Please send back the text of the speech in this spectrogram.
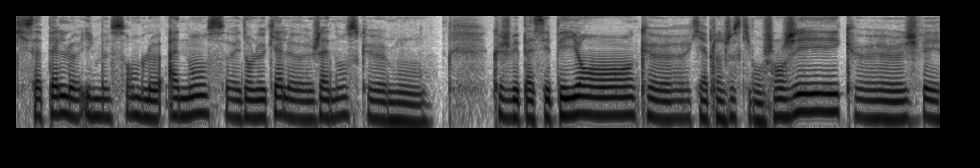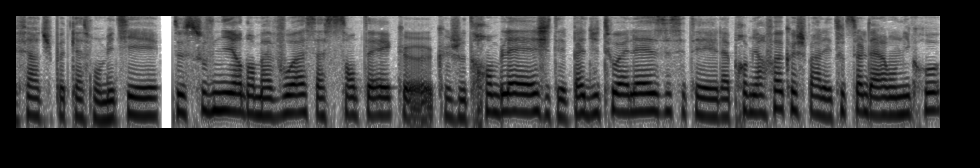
qui s'appelle, il me semble, annonce et dans lequel euh, j'annonce que que je vais passer payant, qu'il y a plein de choses qui vont changer, que je vais faire du podcast mon métier. De souvenirs dans ma voix, ça se sentait que que je tremblais, j'étais pas du tout à l'aise. C'était la première fois que je parlais toute seule derrière mon micro.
